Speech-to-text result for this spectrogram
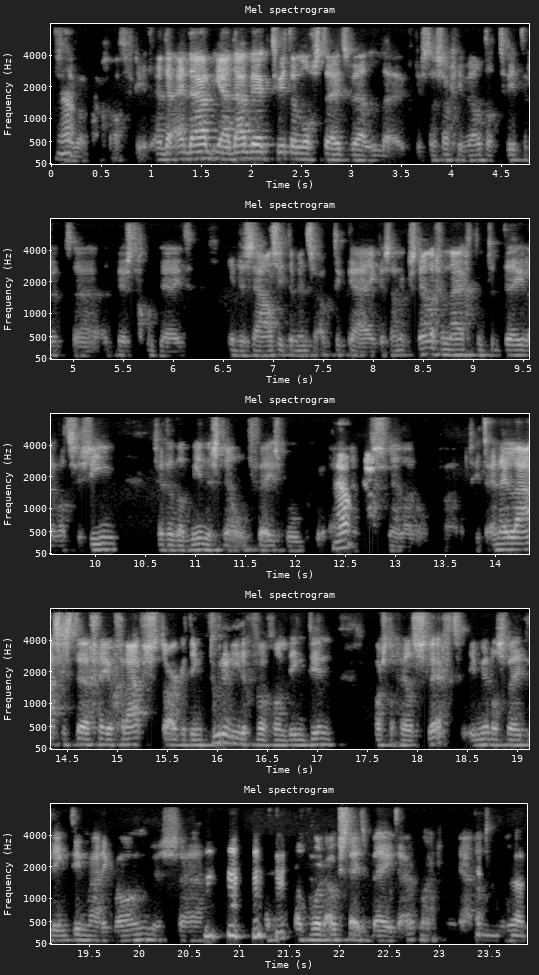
Dus dat hebben we geadverteerd. En, da en daar, ja, daar werkt Twitter nog steeds wel leuk. Dus dan zag je wel dat Twitter het, uh, het best goed deed. In de zaal zitten mensen ook te kijken. Ze zijn ook sneller geneigd om te delen wat ze zien. Zetten dat minder snel op Facebook. Ja. En sneller op Twitter. En helaas is de geografische targeting toen in ieder geval van LinkedIn was toch heel slecht. Inmiddels weet LinkedIn waar ik woon, dus uh, dat, dat, wordt ook steeds beter. Maar ja, dat...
